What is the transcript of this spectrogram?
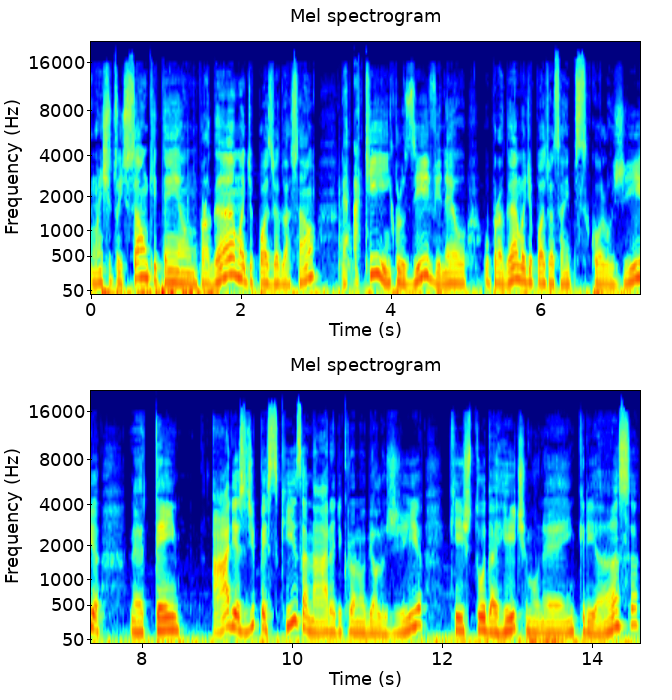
uma instituição que tenha um programa de pós-graduação. Né? Aqui, inclusive, né, o, o programa de pós-graduação em psicologia né, tem áreas de pesquisa na área de cronobiologia, que estuda ritmo né, em criança,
